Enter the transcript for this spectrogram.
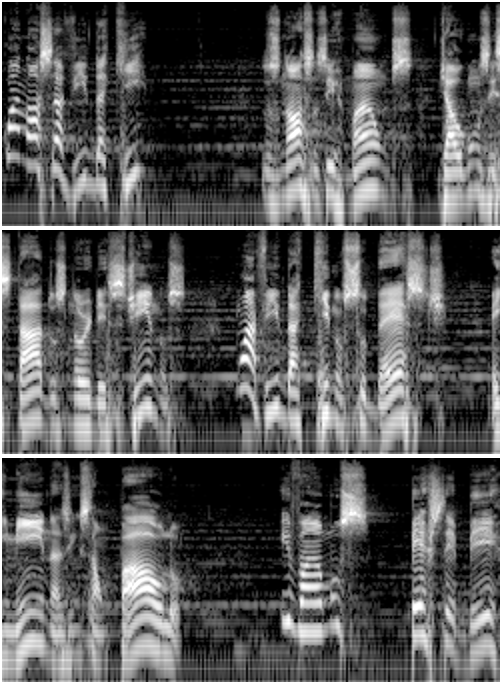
com a nossa vida aqui, os nossos irmãos de alguns estados nordestinos, com a vida aqui no Sudeste, em Minas, em São Paulo, e vamos perceber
